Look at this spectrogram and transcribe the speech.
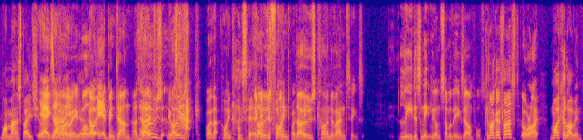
one-man stage show. Yeah, exactly. Yeah. well, no, it had been done. I'd heard. Those- it was those- hack by that point. They'd been those, defined by those Pete. kind of antics lead us neatly on some of the examples. Can I go first? All right. Michael Owen.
